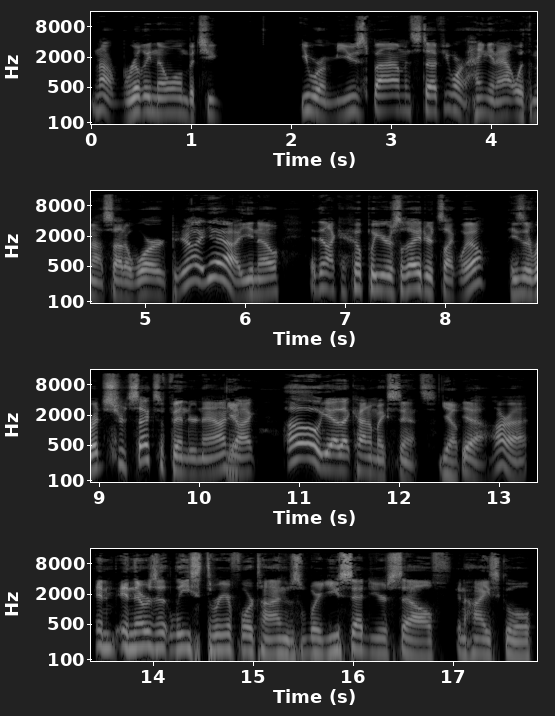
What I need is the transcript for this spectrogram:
not really know them, but you you were amused by them and stuff. You weren't hanging out with them outside of work, but you're like, yeah, you know. And then like a couple years later, it's like, well, he's a registered sex offender now, and you're like, oh yeah, that kind of makes sense. Yep. Yeah, all right. And and there was at least three or four times where you said to yourself in high school,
